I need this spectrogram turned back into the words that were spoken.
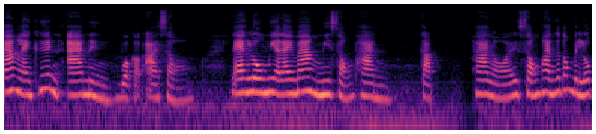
มั่งแรงขึ้น r 1บวกกับ r 2แรงลงมีอะไรมั่ง มี 2,000 กับ 500 2,000 ก็ต้องเป็นลบ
